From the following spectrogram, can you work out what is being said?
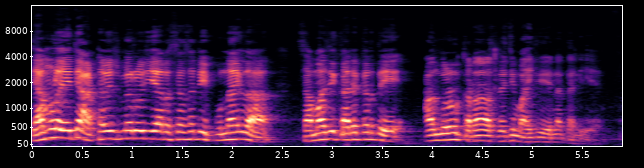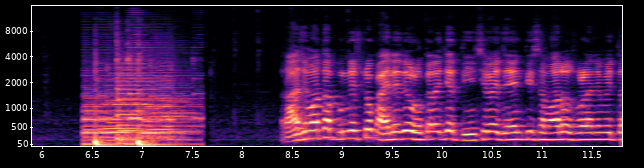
त्यामुळे येत्या अठ्ठावीस मे रोजी या रस्त्यासाठी पुन्हा एकदा सामाजिक कार्यकर्ते आंदोलन करणार असल्याची माहिती देण्यात आली आहे. राजमाता पुण्यश्लोक अहिल्यादेवी होळकरांच्या तीनशेव्या जयंती समारोह सोहळ्यानिमित्त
